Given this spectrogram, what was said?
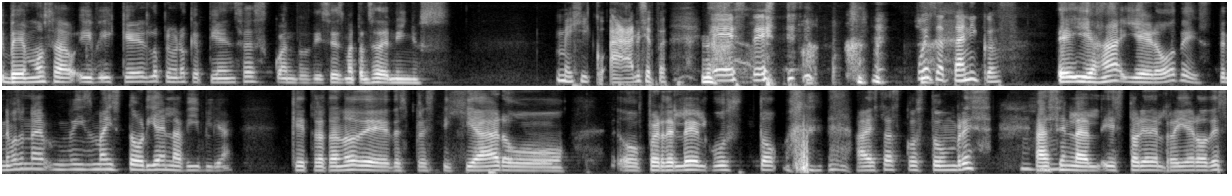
vemos a. ¿Y, y qué es lo primero que piensas cuando dices matanza de niños? México. Ah, no es cierto. Este, pues, satánicos. E- y ajá, y Herodes. Tenemos una misma historia en la Biblia que tratando de desprestigiar o, o perderle el gusto a estas costumbres, hacen la historia del rey Herodes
